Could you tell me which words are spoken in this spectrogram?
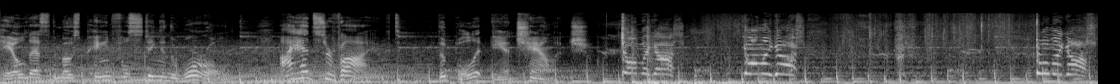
Hailed as the most painful sting in the world, I had survived the Bullet Ant Challenge. Oh my gosh! Oh my gosh! Oh my gosh!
